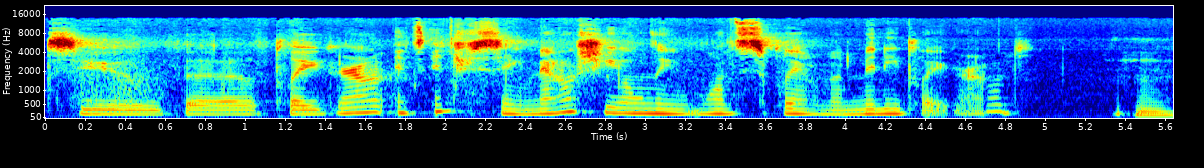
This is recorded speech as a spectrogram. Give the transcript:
to the playground. It's interesting. Now she only wants to play on the mini playground. Mhm.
